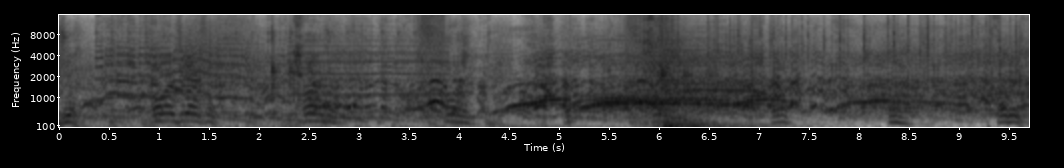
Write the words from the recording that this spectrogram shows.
야야 어 좋아 어 좋아 좋아 어 좋아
